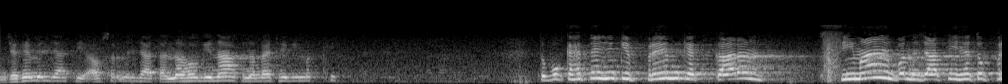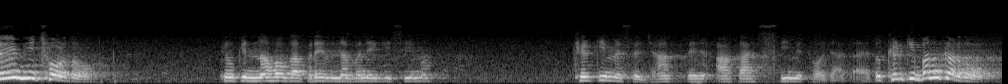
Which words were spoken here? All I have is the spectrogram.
जगह मिल जाती, अवसर मिल जाता। न होगी नाक, न बैठेगी मक्खी। तो वो कहते हैं कि प्रेम के कारण सीमाएँ बंध जाती हैं तो प्रेम ही छोड़ दो। क्योंकि न होगा प्रेम, न बनेगी सीमा। खिड़की में से झांकते हैं, आकाश सीमित हो जाता है। तो खिड़की बंद कर दो।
